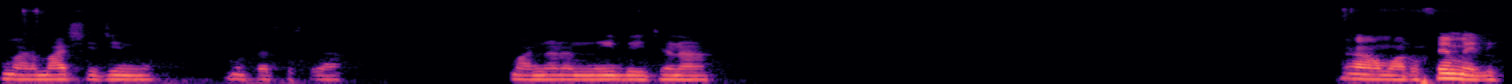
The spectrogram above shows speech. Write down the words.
મારા માસીજીને મોટા સસરા. મારા નણંદની બે જણા. હા અમારું ફેમિલી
